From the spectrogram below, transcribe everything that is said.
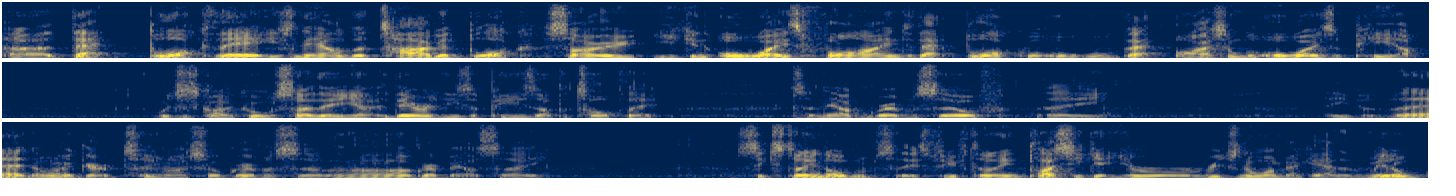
uh, that block there is now the target block. So you can always find that block or, or that item will always appear, which is kind of cool. So there, there it is, appears up the top there. So now I can grab myself a heap of that. I won't grab too much. I'll grab myself. Oh, I'll grab about say 16 of them. So there's 15. Plus you get your original one back out of the middle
